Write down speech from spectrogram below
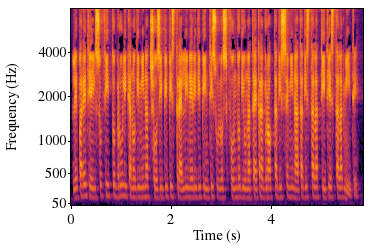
Le pareti e il soffitto brulicano di minacciosi pipistrelli neri dipinti sullo sfondo di una tetra grotta disseminata di stalattiti e stalagmiti.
